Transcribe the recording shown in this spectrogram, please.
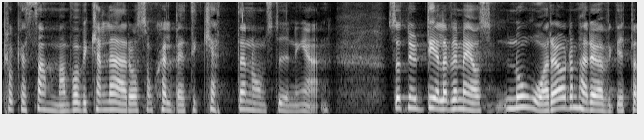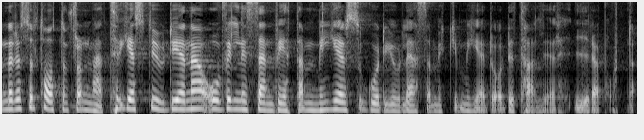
plocka samman vad vi kan lära oss om själva etiketten om styrningen. Så att nu delar vi med oss några av de här övergripande resultaten från de här tre studierna och vill ni sedan veta mer så går det att läsa mycket mer då, detaljer i rapporten.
